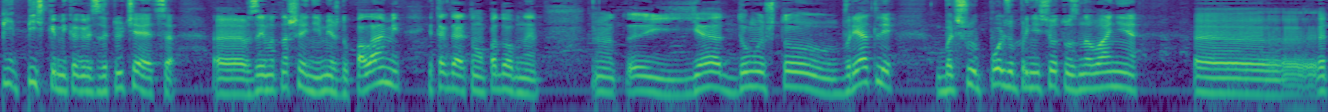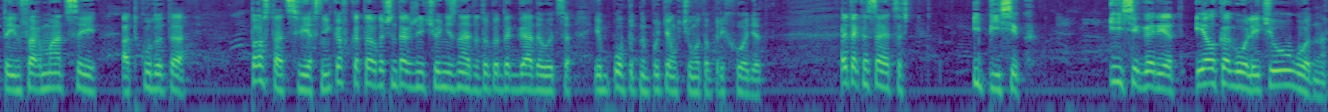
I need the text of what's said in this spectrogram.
пи- письками, как говорится, заключается э, взаимоотношения между полами и так далее и тому подобное. Вот. Я думаю, что вряд ли большую пользу принесет узнавание э, этой информации откуда-то просто от сверстников, которые точно так же ничего не знают, а только догадываются и опытным путем к чему-то приходят. Это касается и писек, и сигарет, и алкоголя, и чего угодно.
